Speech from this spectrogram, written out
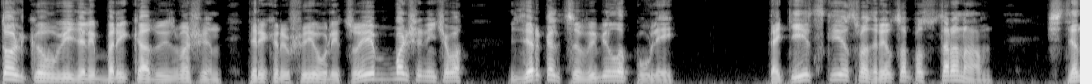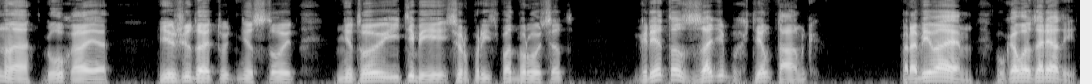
Только увидели баррикаду из машин, перекрывшую улицу, и больше ничего — Зеркальце выбило пулей. Татицкий осмотрелся по сторонам. Стена глухая, и ожидать тут не стоит. Не то и тебе сюрприз подбросят. Где-то сзади пыхтел танк. «Пробиваем! У кого заряды?»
